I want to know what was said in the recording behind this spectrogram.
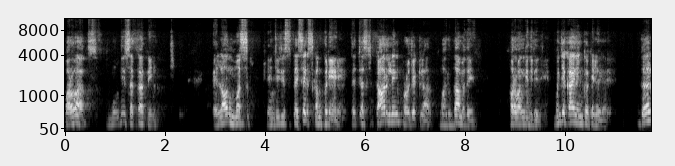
परवाच मोदी सरकारने एलॉन मस्क यांची जी स्पेसेक्स कंपनी आहे त्याच्या स्टार लिंक प्रोजेक्टला भारतामध्ये परवानगी दिलेली म्हणजे काय नेमकं केलेलं आहे? तर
